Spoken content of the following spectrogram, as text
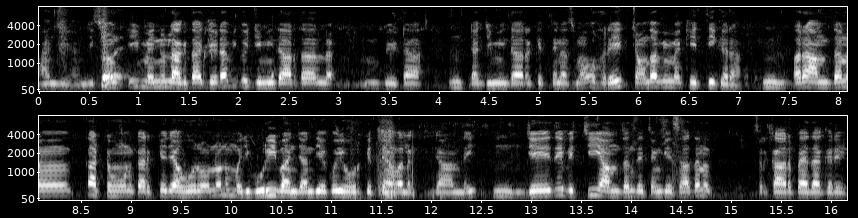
ਹਾਂਜੀ ਹਾਂਜੀ। ਕਿਉਂਕਿ ਮੈਨੂੰ ਲੱਗਦਾ ਜਿਹੜਾ ਵੀ ਕੋਈ ਜ਼ਿਮੀਂਦਾਰ ਦਾ ਬੇਟਾ ਜਾਂ ਜ਼ਿਮੀਂਦਾਰ ਕਿਤੇ ਨਾ ਸਮਾ ਉਹ ਹਰੇਕ ਚਾਹੁੰਦਾ ਵੀ ਮੈਂ ਖੇਤੀ ਕਰਾਂ। ਪਰ ਆਮਦਨ ਘੱਟ ਹੋਣ ਕਰਕੇ ਜਾਂ ਹੋਰ ਉਹਨਾਂ ਨੂੰ ਮਜਬੂਰੀ ਬਣ ਜਾਂਦੀ ਹੈ ਕੋਈ ਹੋਰ ਕਿੱਤਿਆਂ ਵੱਲ ਜਾਣ ਲਈ। ਜੇ ਇਹਦੇ ਵਿੱਚ ਹੀ ਆਮਦਨ ਦੇ ਚੰਗੇ ਸਾਧਨ ਸਰਕਾਰ ਪੈਦਾ ਕਰੇ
